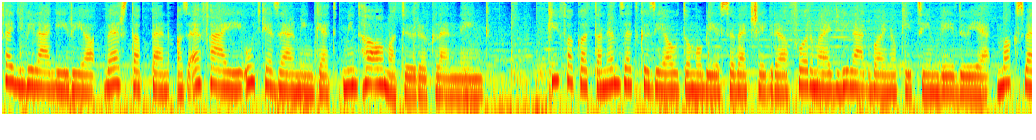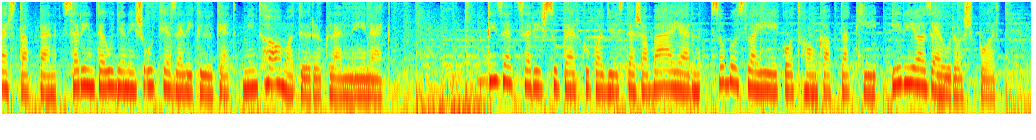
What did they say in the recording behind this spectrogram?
F1 világírja, Verstappen, az FIA úgy kezel minket, mintha amatőrök lennénk. Kifakadt a Nemzetközi Automobil Szövetségre a Forma 1 világbajnoki címvédője, Max Verstappen, szerinte ugyanis úgy kezelik őket, mintha amatőrök lennének. Tizedszer is szuperkupa győztes a Bayern, Szoboszlaiék otthon kaptak ki, írja az Eurosport.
